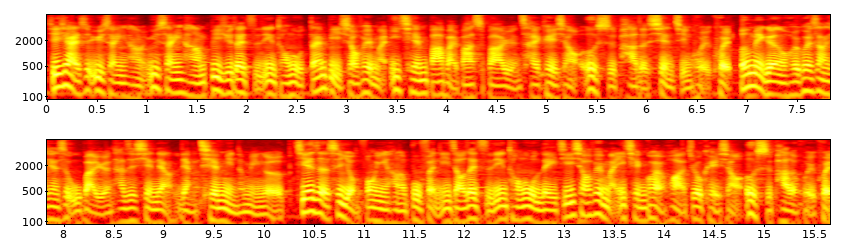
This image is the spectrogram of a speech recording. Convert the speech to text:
接下来是玉山银行，玉山银行必须在指定通路单笔消费满一千八百八十八元，才可以享有二十趴的现金回馈，而每个人的回馈上限是五百元，它是限量两千名的名额。接着是永丰银行的部分，你只要在指定通路累积消费满一千块的话，就可以享有二十趴的回馈，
